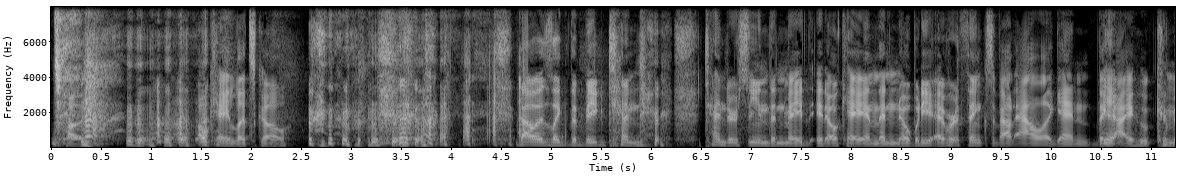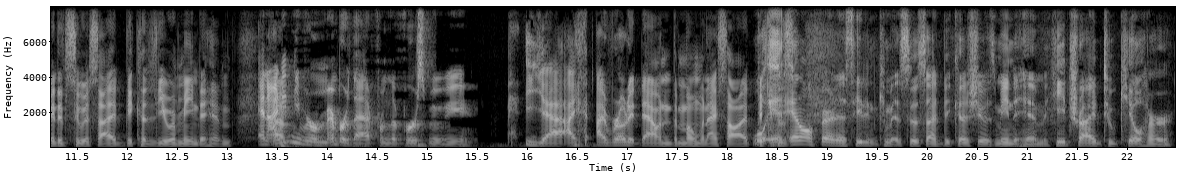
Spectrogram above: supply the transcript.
hug. okay, let's go. that was like the big tender tender scene that made it okay and then nobody ever thinks about Al again, the Yeah. guy who committed suicide because you were mean to him. And Um, I didn't even remember that from the first movie. Yeah, I, I wrote it down the moment I saw it. Well, in, in all fairness, he didn't commit suicide because she was mean to him. He tried to kill her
